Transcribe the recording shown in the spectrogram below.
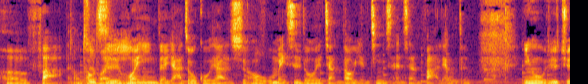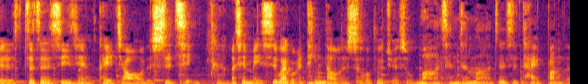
合法同志婚姻的亚洲国家的时候，我每次都会讲到眼睛闪闪发亮的，因为我就觉得这真的是一件可以骄傲的事情，而且每次外国人听到的时候都觉得说哇，真的吗？真的是太棒了。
